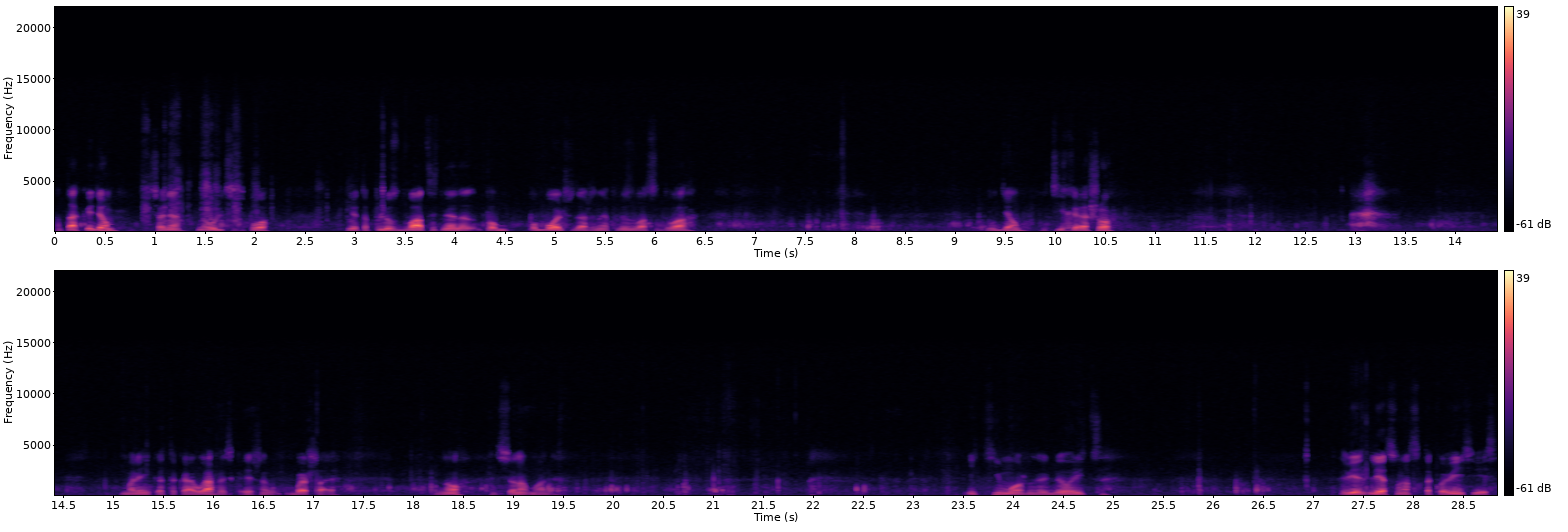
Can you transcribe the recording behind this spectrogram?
А так идем. Сегодня на улице тепло. Где-то плюс 20, наверное, побольше даже, наверное, плюс 22. Идем, идти хорошо. Маленькая такая влажность, конечно, большая. Но все нормально. Идти можно, как говорится. Лес у нас такой, видите, есть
